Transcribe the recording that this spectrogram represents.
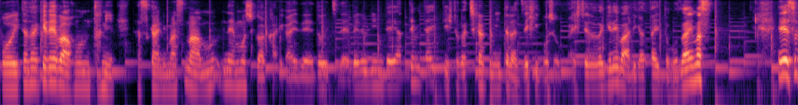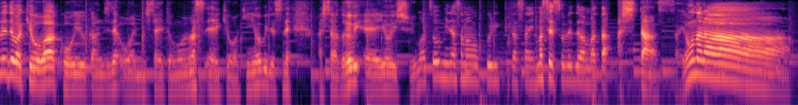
報いただければ本当に 助かります。まあ、ね、もしくは海外で、ドイツで、ベルリンでやってみたいっていう人が近くにいたら、ぜひご紹介していただければありがたいとございます。えー、それでは今日はこういう感じで終わりにしたいと思います。えー、今日は金曜日ですね。明日は土曜日、えー、良い週末を皆様お送りくださいませ。それではまた明日、さようなら。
